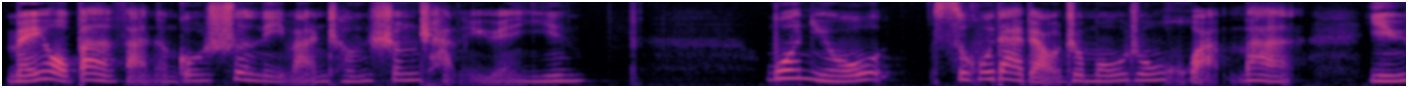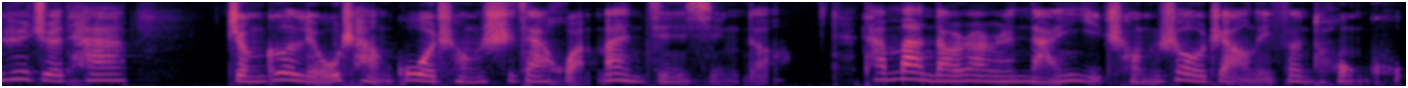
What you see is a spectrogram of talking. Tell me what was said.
没有办法能够顺利完成生产的原因。蜗牛似乎代表着某种缓慢，隐喻着他整个流产过程是在缓慢进行的。它慢到让人难以承受这样的一份痛苦，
